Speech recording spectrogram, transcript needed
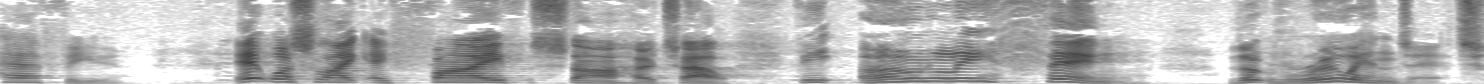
care for you. It was like a five star hotel. The only thing that ruined it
